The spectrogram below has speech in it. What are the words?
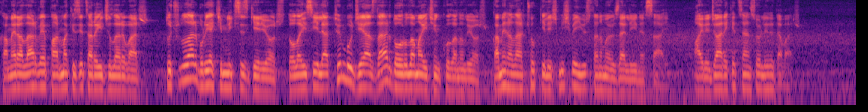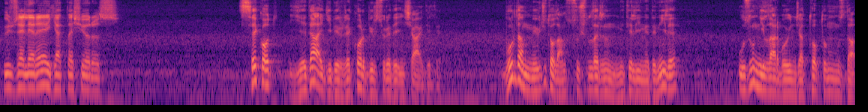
Kameralar ve parmak izi tarayıcıları var. Suçlular buraya kimliksiz geliyor. Dolayısıyla tüm bu cihazlar doğrulama için kullanılıyor. Kameralar çok gelişmiş ve yüz tanıma özelliğine sahip. Ayrıca hareket sensörleri de var. Hücrelere yaklaşıyoruz. Sekot 7 ay gibi rekor bir sürede inşa edildi. Burada mevcut olan suçluların niteliği nedeniyle uzun yıllar boyunca toplumumuzda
